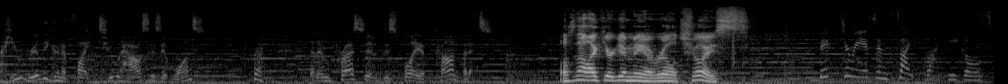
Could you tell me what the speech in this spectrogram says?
Are you really gonna fight two houses at once? An impressive display of confidence. Well, it's not like you're giving me a real choice. Victory is in sight, Black Eagles.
